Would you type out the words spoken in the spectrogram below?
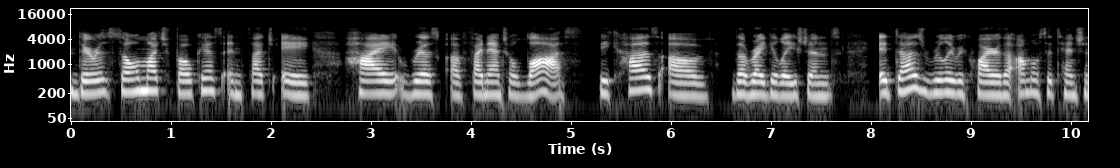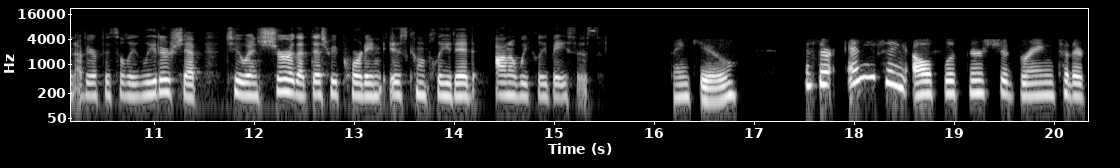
There is so much focus and such a high risk of financial loss because of the regulations. It does really require the utmost attention of your facility leadership to ensure that this reporting is completed on a weekly basis. Thank you. Is there anything else listeners should bring to their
